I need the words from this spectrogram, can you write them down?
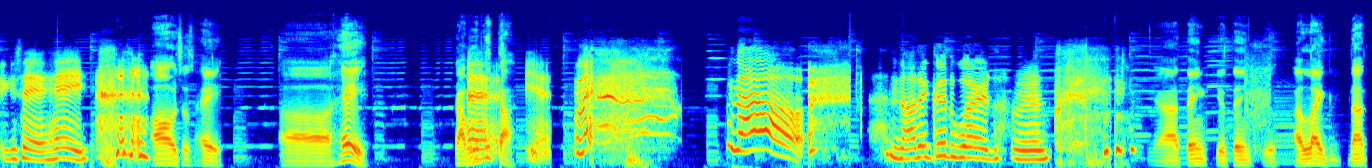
You say hey. Oh, just hey. Uh, hey. Jabalapita. yeah. no, not a good word, man. Yeah, thank you, thank you. I like that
